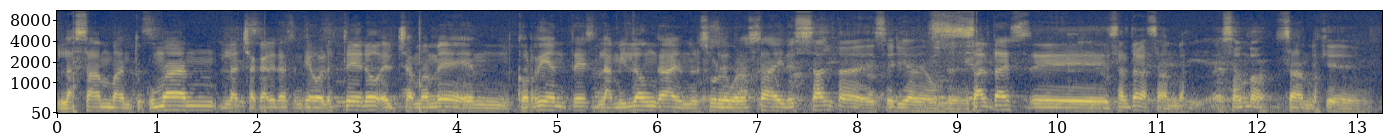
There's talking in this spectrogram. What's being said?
La samba en Tucumán, la chacarera en Santiago del Estero, el chamamé en Corrientes, la milonga en el sur de Buenos Aires. Salta sería de donde. Salta es eh, Salta la samba. ¿Es samba? Samba. Es que el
